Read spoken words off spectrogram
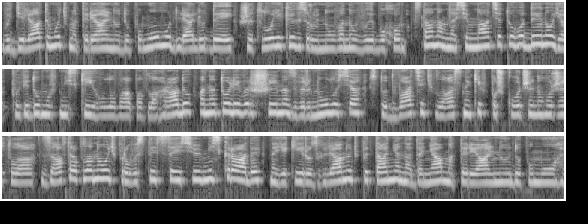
виділятимуть матеріальну допомогу для людей, житло яких зруйновано вибухом. Станом на 17 годину, як повідомив міський голова Павлограду Анатолій Вершина, звернулося 120 власників пошкодженого житла. Завтра планують провести сесію міськради, на якій розглянуть питання надання матеріальної допомоги.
